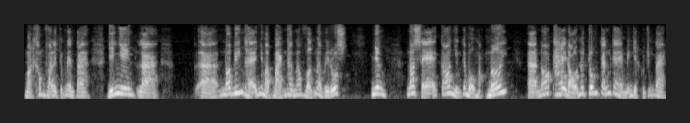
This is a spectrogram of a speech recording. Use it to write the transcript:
mà không phải là chủng delta. Dĩ nhiên là à, nó biến thể nhưng mà bản thân nó vẫn là virus. Nhưng nó sẽ có những cái bộ mặt mới à, nó thay đổi nó trốn tránh cái hệ miễn dịch của chúng ta.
